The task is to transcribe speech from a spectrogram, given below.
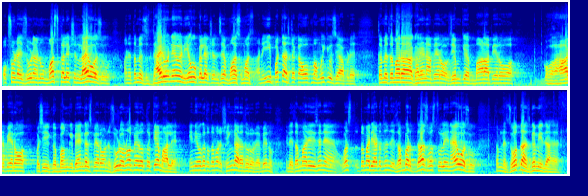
ઓક્સોડાઇઝ જોડાનું મસ્ત કલેક્શન લાવ્યો છું અને તમે ધાર્યું નહીં હોય ને એવું કલેક્શન છે, મસ્ત મસ્ત. અને એ પચાસ ટકા ઓફમાં મૂક્યું છે આપણે. તમે તમારા ઘરેણા પહેરો, જેમ કે માળા પહેરો, હાર પહેરો, પછી બંગ, બેંગલ્સ પહેરો અને જુડો ન પહેરો તો કેમ હાલે? એની વગર તો તમારો શિંગાર અધૂરો રહે, બેનું. એટલે તમારી છે ને વસ્તુ, તમારી આટો છે ને જબરદસ્ત વસ્તુ લઈને આવ્યો છું. તમને જોતા જ ગમી જાહે.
